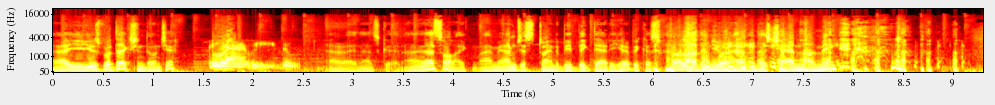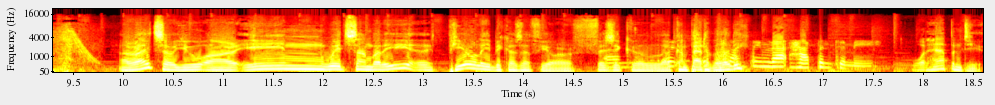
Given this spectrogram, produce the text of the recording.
Uh, you use protection, don't you? Yeah, we do. All right, that's good. Uh, that's all I. I mean, I'm just trying to be Big Daddy here because Prahlad and you are having this chat, not me. all right, so you are in with somebody uh, purely because of your physical uh, It- compatibility. Something that happened to me. What happened to you?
